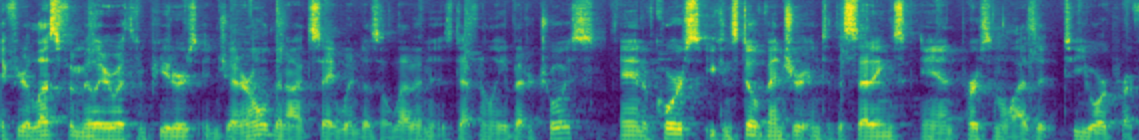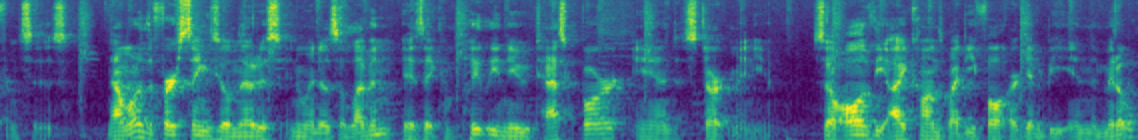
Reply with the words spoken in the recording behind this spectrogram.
If you're less familiar with computers in general, then I'd say Windows 11 is definitely a better choice. And of course, you can still venture into the settings and personalize it to your preferences. Now, one of the first things you'll notice in Windows 11 is a completely new taskbar and start menu. So all of the icons by default are gonna be in the middle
